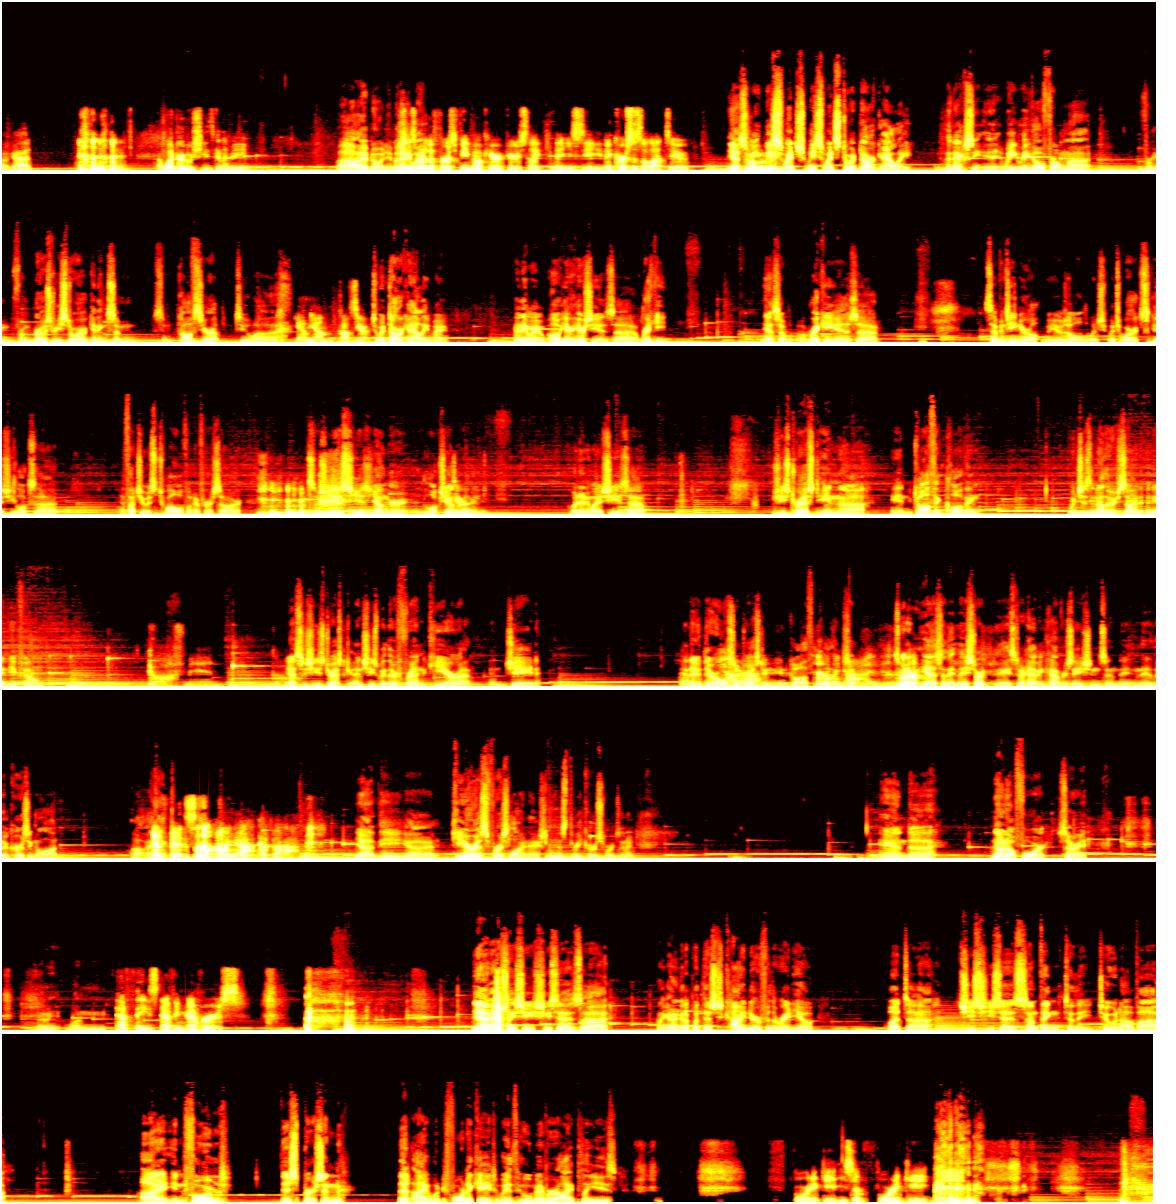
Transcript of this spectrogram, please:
Oh god. I wonder who she's gonna be. Uh, I have no idea, but She's anyway, one of the first female characters like that you see. That curses a lot too. yeah. So we, we switch, we switch to a dark alley. The next, scene, eh, we, we go from, uh, from, from grocery store getting some, some cough syrup to, uh, Yum yum, cough syrup. to a dark alleyway. Anyway, oh here, here she is, uh, Ricky. Yeah, so uh, Ricky is, uh, 17 year old, years old, which, which works because she looks, uh, I thought she was 12 when I first saw her. so she is she is younger, looks younger than. But anyway, she's uh she's dressed in uh in gothic clothing, which is another sign of an indie film. Goth man. Goth. Yeah, so she's dressed and she's with her friend Kiera and Jade. And they're, they're also Kiara? dressed in, in goth Oh clothing. so, god. so anyway, yeah, so they, they start they start having conversations and, they, and they're, they're cursing a lot. Uh, I think F it. Oh yeah, F that. Yeah, the uh, Kiara's first line actually has three curse words in it. And uh, no, no, four. Sorry. Let me one. F these effing effers. Yeah, actually, she she says uh, I'm, g- I'm gonna put this kinder for the radio, but uh, she she says something to the tune of uh, I informed this person that I would fornicate with whomever I please. Fornicate. You said fornicate, man.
